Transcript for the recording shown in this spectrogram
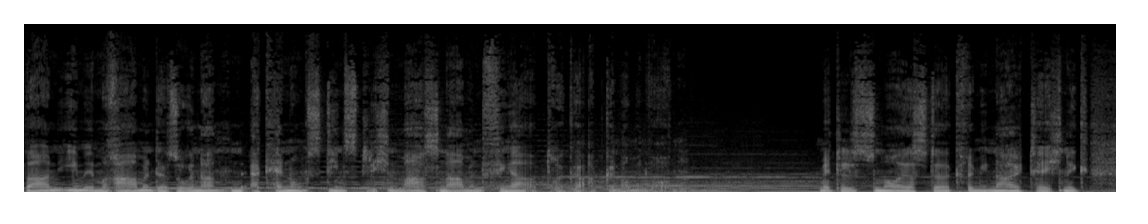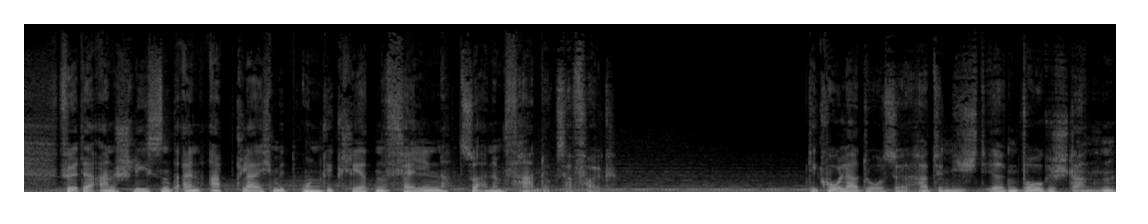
waren ihm im Rahmen der sogenannten erkennungsdienstlichen Maßnahmen Fingerabdrücke abgenommen worden. Mittels neuester Kriminaltechnik führte anschließend ein Abgleich mit ungeklärten Fällen zu einem Fahndungserfolg. Die Cola-Dose hatte nicht irgendwo gestanden,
